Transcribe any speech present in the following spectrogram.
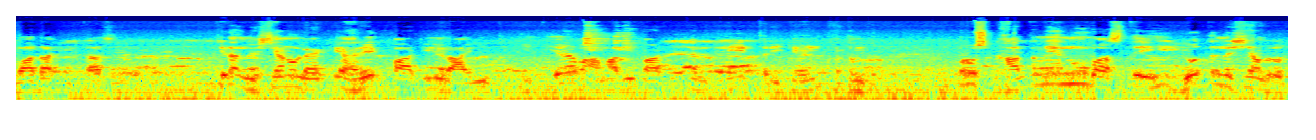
ਵਾਅਦਾ ਕੀਤਾ ਸੀ। ਜਿਹੜਾ ਨਸ਼ਿਆਂ ਨੂੰ ਲੈ ਕੇ ਹਰੇਕ ਪਾਰਟੀ ਨੇ ਰਾਜਨੀਤੀ ਕੀਤੀ ਹੈ, ਆਮ ਆਦਮੀ ਪਾਰਟੀ ਕੰਪਲੀਟ ਤਰੀਕੇ ਨਾਲ ਖਤਮ ਕਰੋ ਪਰ ਉਸ ਖਾਤਮੇ ਨੂੰ ਵਾਸਤੇ ਹੀ ਯੁੱਧ ਨਸ਼ਿਆਂ ਵਿਰੁੱਧ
